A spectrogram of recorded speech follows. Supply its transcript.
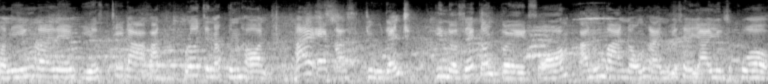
morning. My name is Thidapat Rojanakunthon. I am a student in the second grade from Anuban Nonghan Vithayayu School.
